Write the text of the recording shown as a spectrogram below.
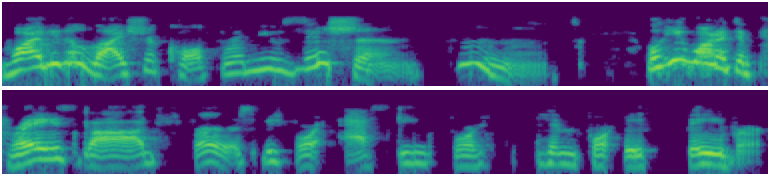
Why did Elisha call for a musician? Hmm. Well, he wanted to praise God first before asking for him for a favor.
